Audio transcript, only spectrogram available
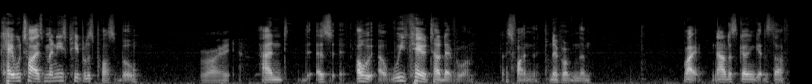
Cable tie as many as people as possible. Right. And as oh, we cable tied everyone. That's fine. No problem then. Right now, let's go and get the stuff.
